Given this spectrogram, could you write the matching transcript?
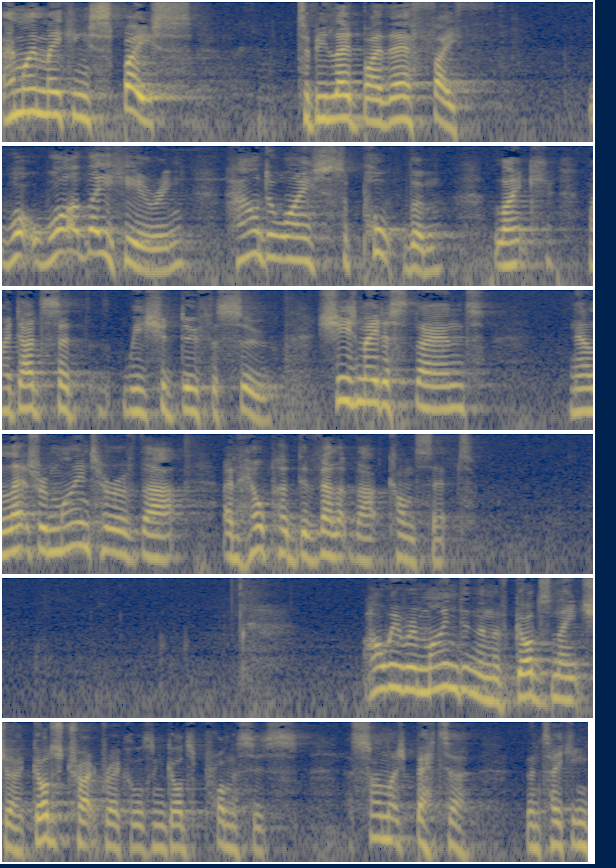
Am I making space to be led by their faith? What, what are they hearing? How do I support them like my dad said we should do for Sue? She's made a stand. Now let's remind her of that and help her develop that concept. Are we reminding them of God's nature, God's track records, and God's promises? So much better than taking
